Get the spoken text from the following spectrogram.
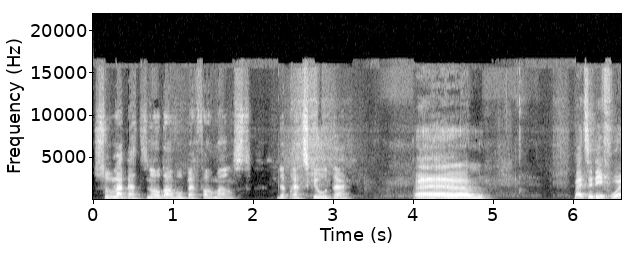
sur la patinoire dans vos performances de pratiquer autant? Euh, ben, tu sais, des fois,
